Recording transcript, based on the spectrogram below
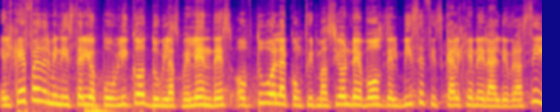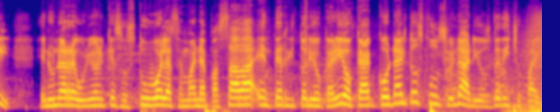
El jefe del Ministerio Público, Douglas Meléndez, obtuvo la confirmación de voz del vicefiscal general de Brasil en una reunión que sostuvo la semana pasada en territorio carioca con altos funcionarios de dicho país.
